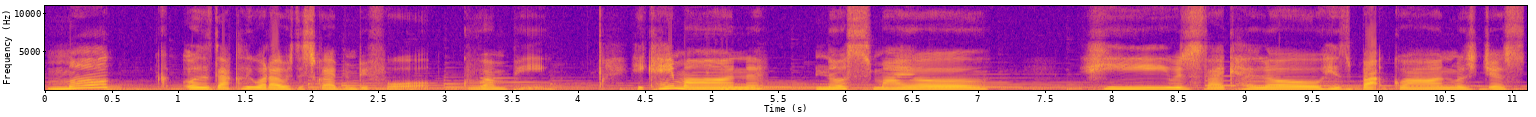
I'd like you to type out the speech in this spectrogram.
Mark was exactly what I was describing before. Grumpy. He came on, no smile he was like hello his background was just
